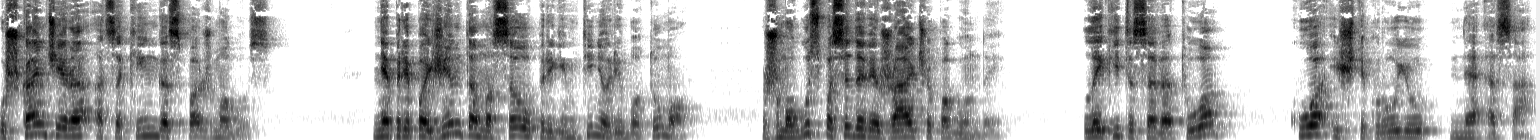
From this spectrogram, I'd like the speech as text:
Už kančią yra atsakingas pats žmogus. Nepripažintamas savo prigimtinio ribotumo, žmogus pasidavė žalčio pagundai - laikyti save tuo, kuo iš tikrųjų neesa.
